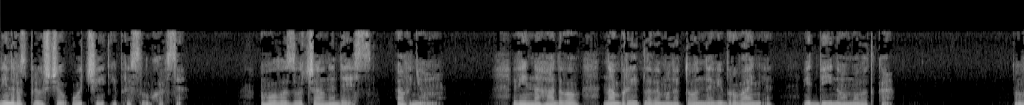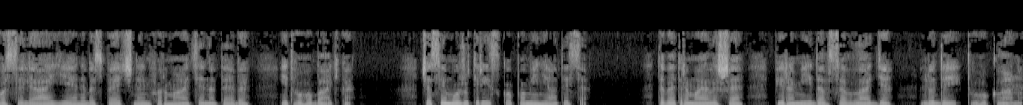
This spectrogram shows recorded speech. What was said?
Він розплющив очі і прислухався. Голос звучав не десь, а в ньому. Він нагадував набридливе монотонне вібрування відбійного молотка. У Василя є небезпечна інформація на тебе і твого батька. Часи можуть різко помінятися. Тебе тримає лише піраміда всевладдя людей твого клану.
